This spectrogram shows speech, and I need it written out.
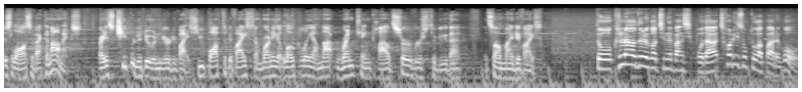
is laws of economics, right? It's cheaper to do it in your device. You bought the device, I'm running it locally, I'm not renting cloud servers to do that. It's on my device. 또 클라우드를 거치는 방식보다 처리 속도가 빠르고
